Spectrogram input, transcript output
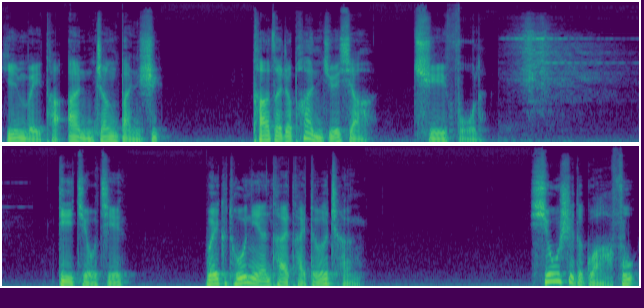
因为他按章办事。他在这判决下屈服了。第九节，维克图尼安太太得逞。修士的寡妇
